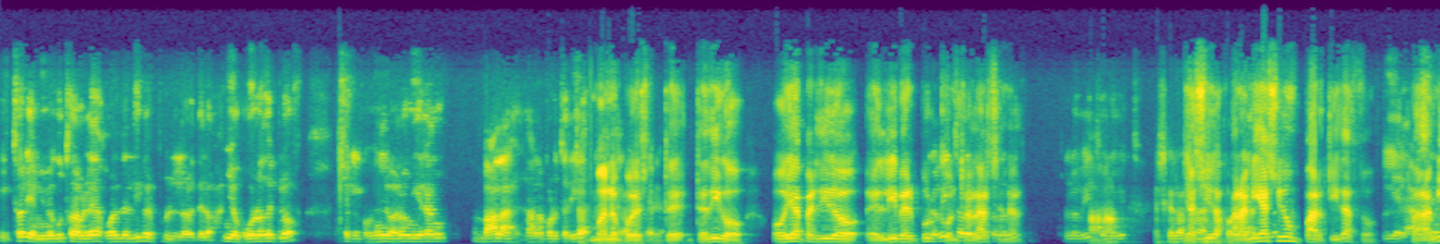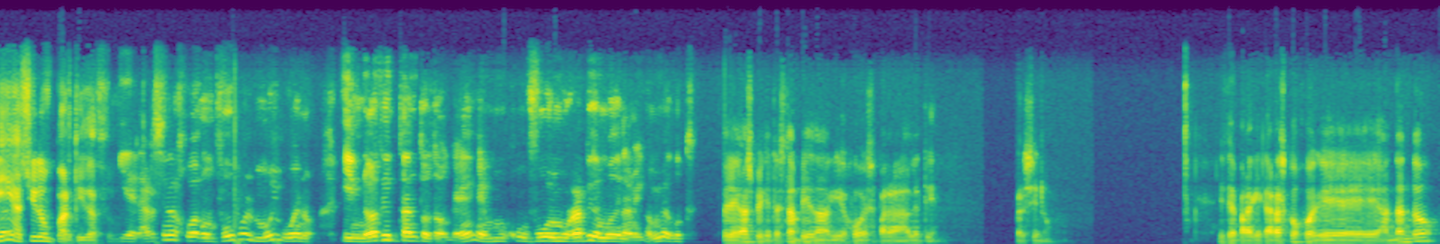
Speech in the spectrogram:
historia. A mí me gusta la manera de jugar del Liverpool, de los años buenos de Klopp, o sea que con el balón y eran balas a la portería. Bueno, pues portería. te, te digo, hoy ha perdido el Liverpool visto, contra el Arsenal. Lo he visto, Ajá. lo he visto. Es que ha sido, para mí ha sido un partidazo. Y Para mí Arsenal- ha sido un partidazo. Y el Arsenal juega un fútbol muy bueno y no de tanto toque, ¿eh? es un, fútbol muy rápido y muy dinámico. A mí me gusta. Oye, Gaspi, que te están pidiendo aquí que juegues para Atleti. Presino. Dice, para que Carrasco juegue andando,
